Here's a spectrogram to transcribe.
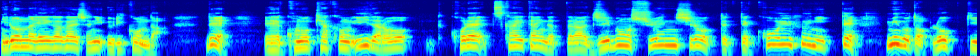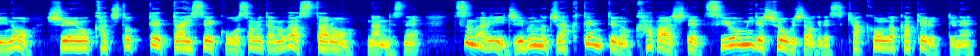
いろんな映画会社に売り込んだ。で、えー、この脚本いいだろう。これ使いたいんだったら自分を主演にしろって言ってこういうふうに言って見事ロッキーの主演を勝ち取って大成功を収めたのがスタローンなんですね。つまり自分の弱点っていうのをカバーして強みで勝負したわけです。脚本が書けるっていうね。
